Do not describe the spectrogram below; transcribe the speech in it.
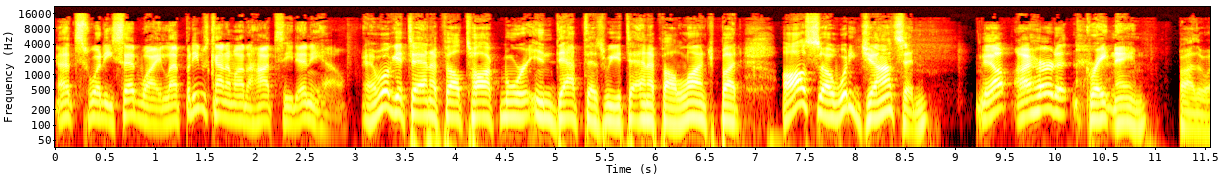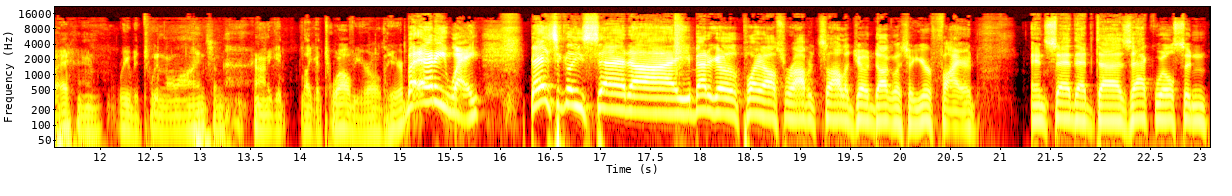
that's what he said why he left. But he was kind of on a hot seat anyhow. And we'll get to NFL talk more in depth as we get to NFL lunch. But also, Woody Johnson. Yep, I heard it. Great name, by the way. And read between the lines. I'm trying to get like a 12 year old here. But anyway, basically said uh, you better go to the playoffs, Robert Saleh, Joe Douglas, or you're fired. And said that uh, Zach Wilson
